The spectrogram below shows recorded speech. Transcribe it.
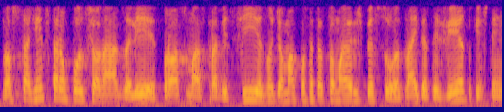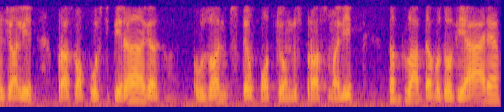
Nossos agentes estarão posicionados ali próximo às travessias, onde há uma concentração maior de pessoas. Na Ilha Azevedo, que a gente tem região ali próximo ao posto Ipiranga, os ônibus têm um ponto de ônibus próximo ali, tanto do lado da rodoviária,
